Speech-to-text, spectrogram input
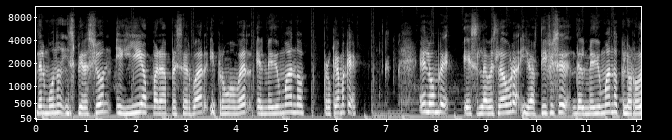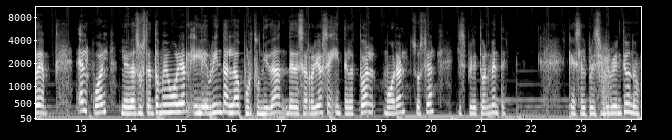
del mundo inspiración y guía para preservar y promover el medio humano, proclama que el hombre es la vez la obra y artífice del medio humano que lo rodea, el cual le da sustento memorial y le brinda la oportunidad de desarrollarse intelectual, moral, social y espiritualmente, que es el principio 21.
